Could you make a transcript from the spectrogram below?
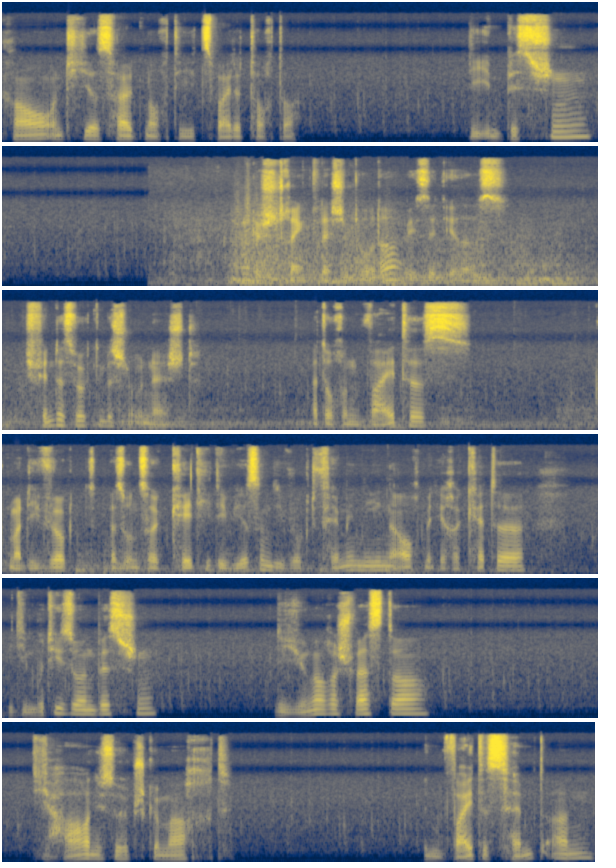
Grau. Und hier ist halt noch die zweite Tochter. Die ein bisschen angestrengt lächelt, oder? Wie seht ihr das? Ich finde, das wirkt ein bisschen unecht. Hat auch ein weites... Guck mal, die wirkt... Also unsere Katie, die wir sind, die wirkt feminin, auch mit ihrer Kette. Wie die Mutti so ein bisschen. Die jüngere Schwester die Haare nicht so hübsch gemacht. Ein weites Hemd an.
